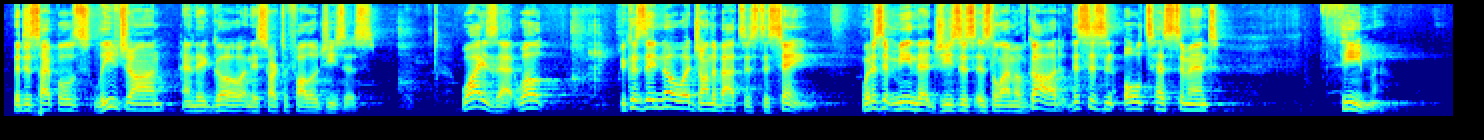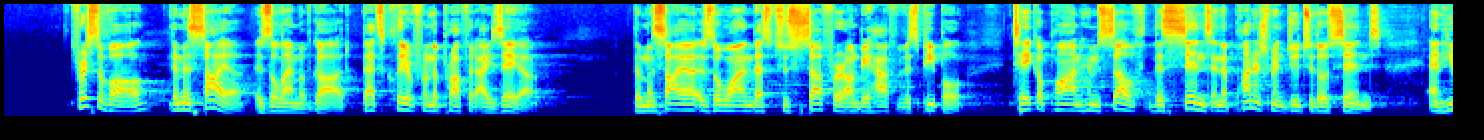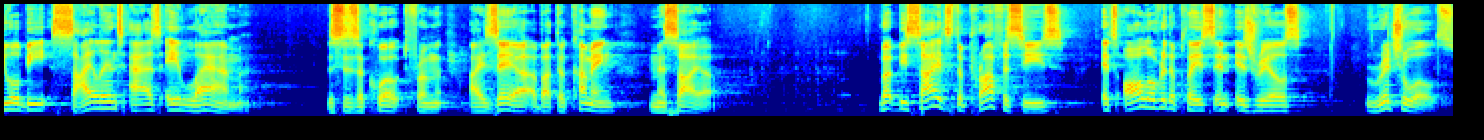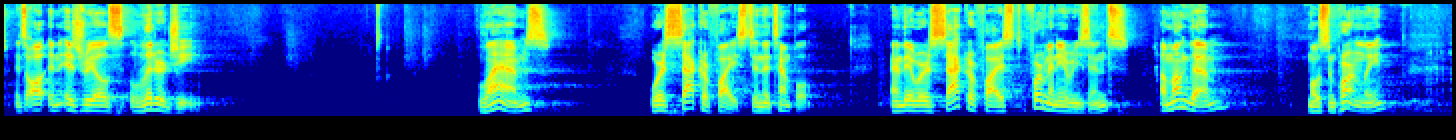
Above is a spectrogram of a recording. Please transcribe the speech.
the disciples leave John and they go and they start to follow Jesus. Why is that? Well, because they know what John the Baptist is saying. What does it mean that Jesus is the Lamb of God? This is an Old Testament theme. First of all, the Messiah is the Lamb of God. That's clear from the prophet Isaiah. The Messiah is the one that's to suffer on behalf of his people, take upon himself the sins and the punishment due to those sins and he will be silent as a lamb. This is a quote from Isaiah about the coming Messiah. But besides the prophecies, it's all over the place in Israel's rituals, it's all in Israel's liturgy. Lambs were sacrificed in the temple, and they were sacrificed for many reasons. Among them, most importantly,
